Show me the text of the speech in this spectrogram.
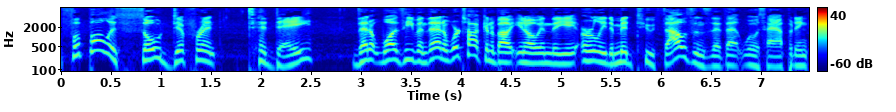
football is so different today than it was even then. And we're talking about you know in the early to mid two thousands that that was happening.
